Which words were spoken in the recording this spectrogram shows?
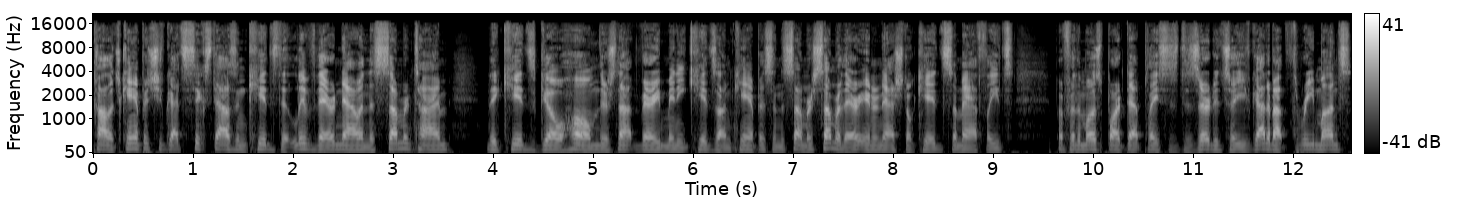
college campus, you've got 6,000 kids that live there. Now, in the summertime, the kids go home. There's not very many kids on campus in the summer. Some are there, international kids, some athletes, but for the most part, that place is deserted. So you've got about three months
